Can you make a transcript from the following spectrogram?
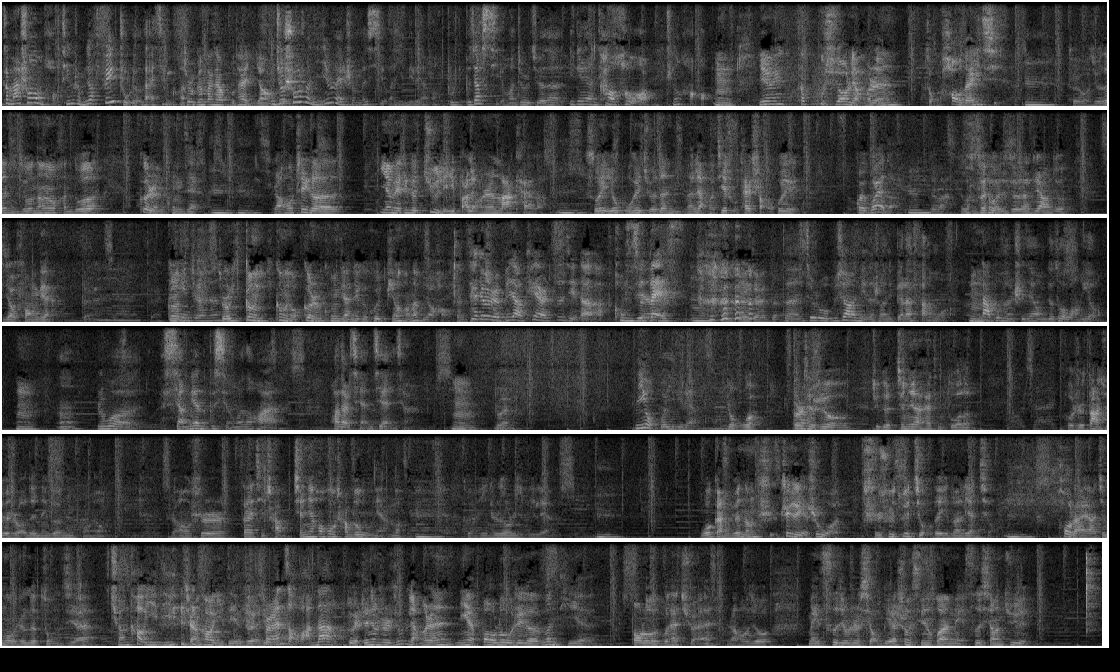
干嘛说那么好听？什么叫非主流的爱情观？就是跟大家不太一样。你就说说你因为什么喜欢异地恋吗？不不叫喜欢，就是觉得异地恋靠谱，挺好。嗯，因为它不需要两个人总耗在一起。嗯，对，我觉得你就能有很多个人空间。嗯嗯。然后这个，因为这个距离把两个人拉开了。嗯。所以又不会觉得你们两个接触太少会怪怪的。嗯，对吧？所以我就觉得这样就比较方便。对。更就是更更有个人空间，这个会平衡的比较好。他就是比较 care 自己的空间，space。嗯，对对对 对，就是我不需要你的时候，你别来烦我。嗯，大部分时间我们就做网友。嗯嗯，如果想念的不行了的话，花点钱见一下。嗯，对。你有过异地恋吗？有过，而且是有这个经验还挺多的。我是大学时候的那个女朋友。然后是在一起差前前后后差不多五年吧，嗯，对，一直都是异地恋，嗯，我感觉能持这个也是我持续最久的一段恋情，嗯，后来呀，经过我这个总结，全靠异地，全靠异地，对，不然早完蛋了，对，真就是就是两个人你也暴露这个问题也暴露的不太全，然后就每次就是小别胜新欢，每次相聚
